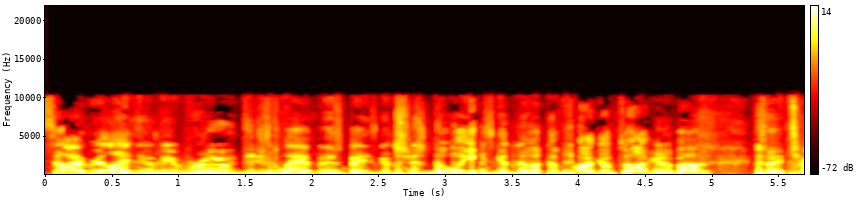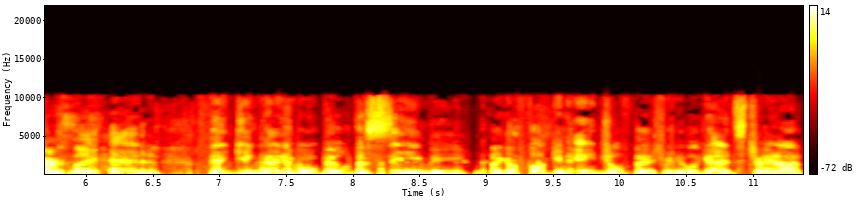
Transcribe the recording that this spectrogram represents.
So I realized it would be rude to just laugh in his face because there's no way he's gonna know what the fuck I'm talking about. So I turned my head, thinking that he won't be able to see me like a fucking angelfish when you look at it straight on.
